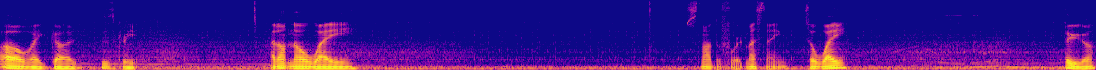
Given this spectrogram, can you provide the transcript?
oh my god. This is great. I don't know why. It's not the Ford Mustang. So why? There you go.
